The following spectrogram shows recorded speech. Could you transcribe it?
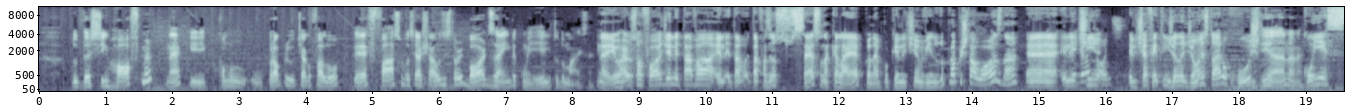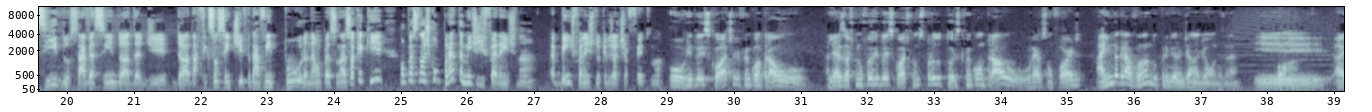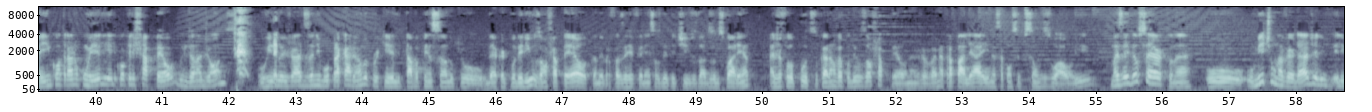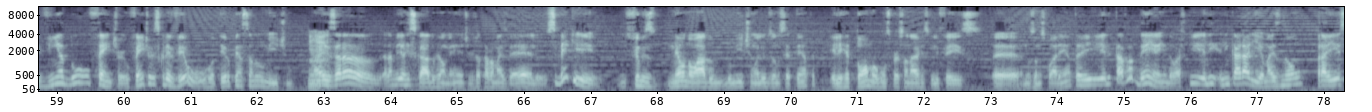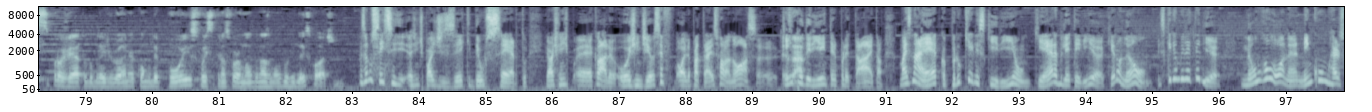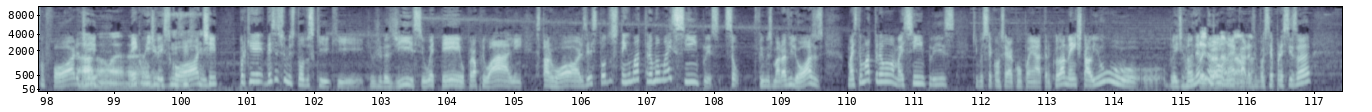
do Dustin Hoffman, né? Que, como o próprio Thiago falou, é fácil você achar os storyboards ainda com ele e tudo mais, né? É, e o Harrison Ford, ele tava, ele tava, tava fazendo sucesso naquela época, né? Porque ele tinha vindo do próprio Star Wars, né? É, ele, tinha, Jones. ele tinha feito Indiana Jones, então era o rosto Indiana, né? conhecido, sabe, assim, da, da, de, da, da ficção científica, da aventura, né? Um personagem. Só que aqui é um personagem completamente diferente, né? É bem diferente do que ele já tinha feito, né? O Ridley Scott ele foi encontrar o. Aliás, eu acho que não foi o Ridley Scott, foi um dos produtores que foi encontrar o Harrison Ford ainda gravando o primeiro Indiana Jones, né? E aí encontraram com ele, ele com aquele chapéu do Indiana Jones. O Ridley já desanimou pra caramba, porque ele tava pensando que o Deckard poderia usar um chapéu também pra fazer referência aos detetives lá dos anos 40. Aí ele já falou, putz, o cara não vai poder usar o chapéu, né? Já vai me atrapalhar aí nessa concepção visual. E... Mas aí deu certo, né? O, o Mitchum, na verdade, ele, ele vinha do Fincher. O Fincher escreveu o roteiro pensando no Mitchum. Uhum. Mas era, era meio arriscado, realmente. Ele já estava mais velho. Se bem que nos filmes neo-noir do, do Mitchum ali dos anos 70, ele retoma alguns personagens que ele fez é, nos anos 40 e ele estava bem ainda. Eu acho que ele, ele encararia, mas não para esse projeto do Blade Runner como depois foi se transformando nas mãos do Ridley Scott. né? Mas eu não sei se a gente pode dizer que deu certo. Eu acho que a gente. É claro, hoje em dia você olha pra trás e fala, nossa, quem Exato. poderia interpretar e tal. Mas na época, pro que eles queriam, que era bilheteria, queira ou não, eles queriam bilheteria. Não rolou, né? Nem com Harrison Ford, Ah, não, é, nem é, com Ridley Scott. Porque desses filmes todos que, que, que o Juras disse, o ET, o próprio Alien, Star Wars, eles todos têm uma trama mais simples. São filmes maravilhosos, mas tem uma trama mais simples, que você consegue acompanhar tranquilamente e tal. E o, o Blade Runner Blade não, Runner né, não, cara? né? Você precisa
